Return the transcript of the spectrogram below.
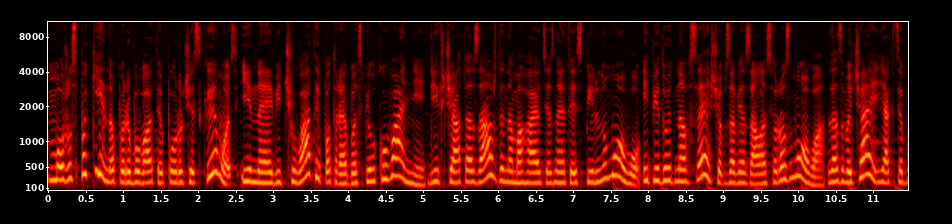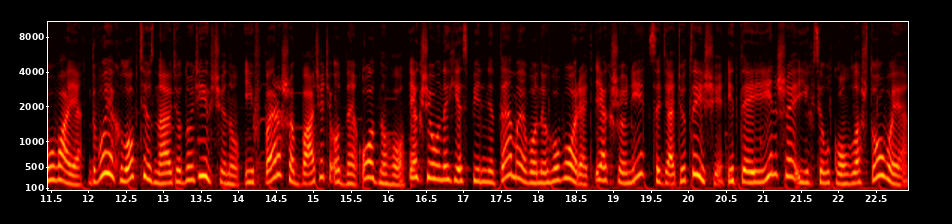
Можу спокійно перебувати поруч із кимось і не відчувати потреби спілкуванні. Дівчата завжди намагаються знайти спільну мову і підуть на все, щоб зав'язалася розмова. Зазвичай, як це буває, двоє хлопців знають одну дівчину і вперше бачать одне одного. Якщо у них є спільні теми, вони говорять. Якщо ні, сидять у тиші, і те і інше їх цілком влаштовує.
